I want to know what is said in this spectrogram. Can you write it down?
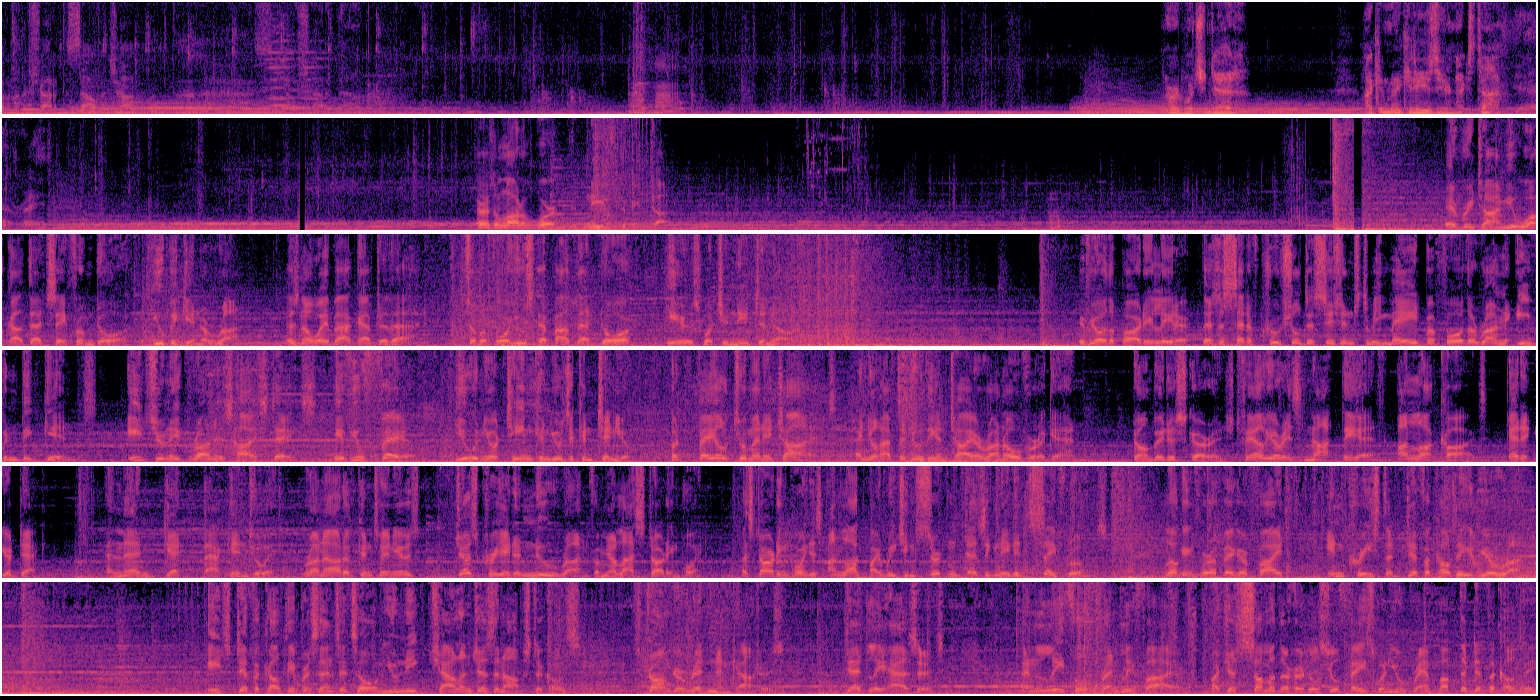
have another shot at the salvage job, but uh, CO shot it down. Heard what you did. I can make it easier next time. Yeah, right? There's a lot of work that needs to be done. Every time you walk out that safe room door, you begin a run. There's no way back after that. So before you step out that door, here's what you need to know. If you're the party leader, there's a set of crucial decisions to be made before the run even begins. Each unique run is high stakes. If you fail, you and your team can use a continue. But fail too many times, and you'll have to do the entire run over again. Don't be discouraged. Failure is not the end. Unlock cards, edit your deck, and then get back into it. Run out of continues? Just create a new run from your last starting point. A starting point is unlocked by reaching certain designated safe rooms. Looking for a bigger fight? Increase the difficulty of your run. Each difficulty presents its own unique challenges and obstacles. Stronger ridden encounters, deadly hazards, and lethal friendly fire are just some of the hurdles you'll face when you ramp up the difficulty.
